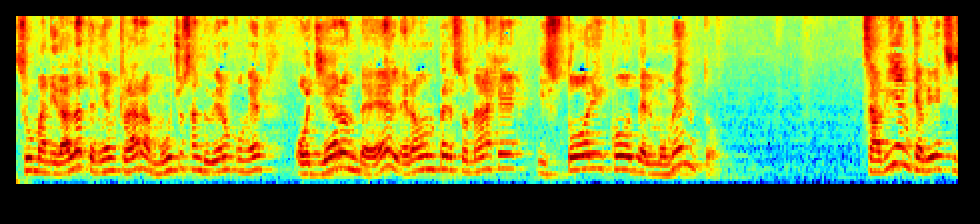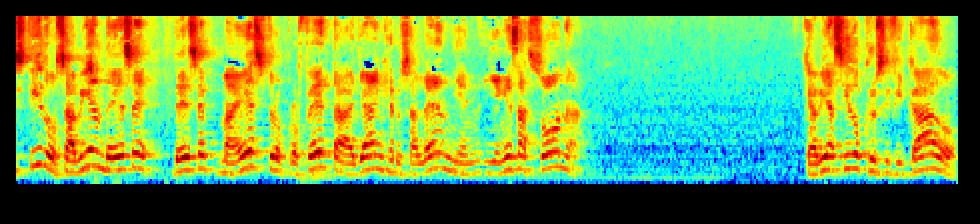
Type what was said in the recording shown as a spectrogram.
Su humanidad la tenían clara, muchos anduvieron con él, oyeron de él, era un personaje histórico del momento. Sabían que había existido, sabían de ese, de ese maestro profeta allá en Jerusalén y en, y en esa zona, que había sido crucificado.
